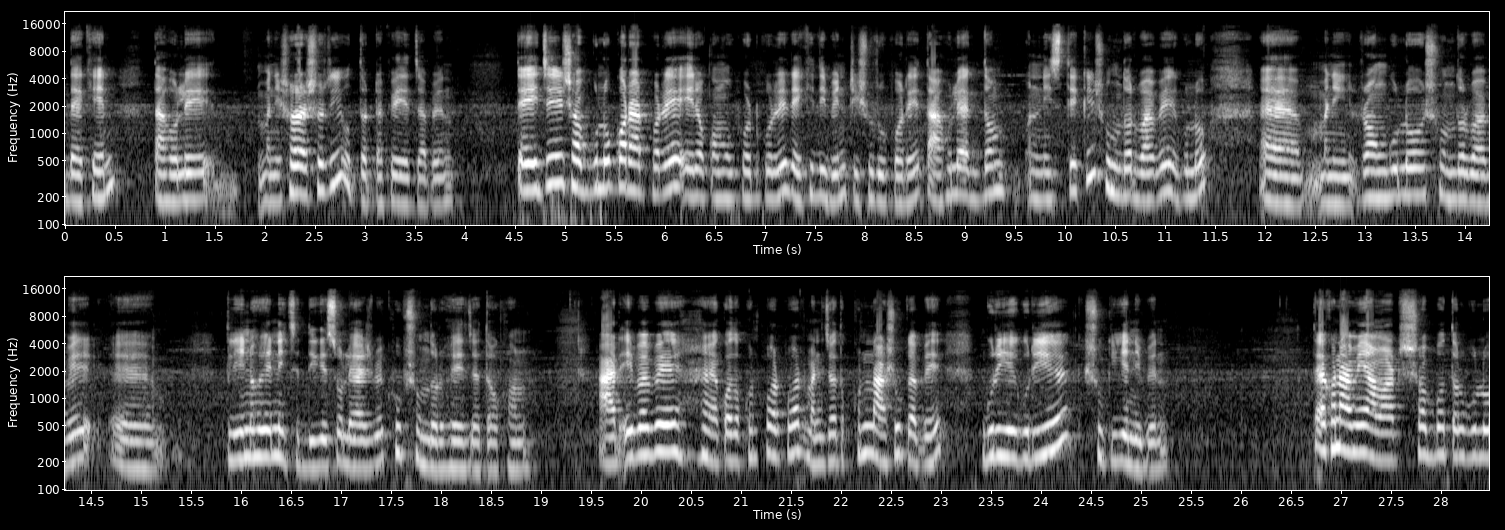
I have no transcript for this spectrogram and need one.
দেখেন তাহলে মানে সরাসরি উত্তরটা পেয়ে যাবেন। তো এই যে সবগুলো করার পরে এরকম উপর করে রেখে দিবেন টিস্যুর উপরে তাহলে একদম নিচ থেকে সুন্দরভাবে এগুলো মানে রঙগুলো সুন্দরভাবে ক্লিন হয়ে নিচের দিকে চলে আসবে খুব সুন্দর হয়ে যায় তখন। আর এভাবে হ্যাঁ, কতক্ষণ পর পর মানে যতক্ষণ না শুকাবে গুড়িয়ে গুড়িয়ে শুকিয়ে নেবেন। তো এখন আমি আমার সব বোতলগুলো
